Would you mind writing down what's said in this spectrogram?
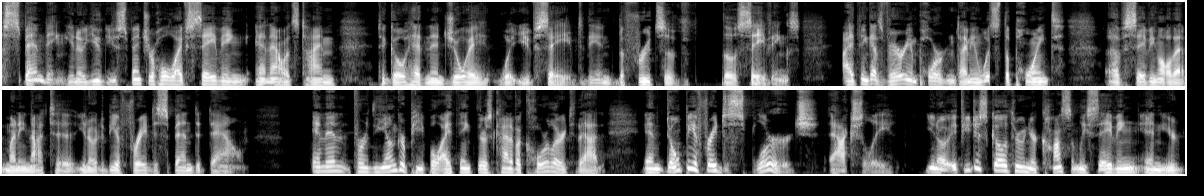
spending. You know, you you spent your whole life saving, and now it's time to go ahead and enjoy what you've saved, the the fruits of those savings. I think that's very important. I mean, what's the point of saving all that money not to, you know, to be afraid to spend it down? And then for the younger people, I think there's kind of a corollary to that. And don't be afraid to splurge, actually. You know, if you just go through and you're constantly saving and you're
